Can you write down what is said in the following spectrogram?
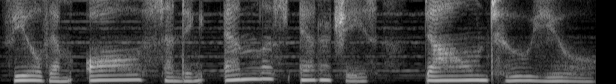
Feel them all sending endless energies down to you.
